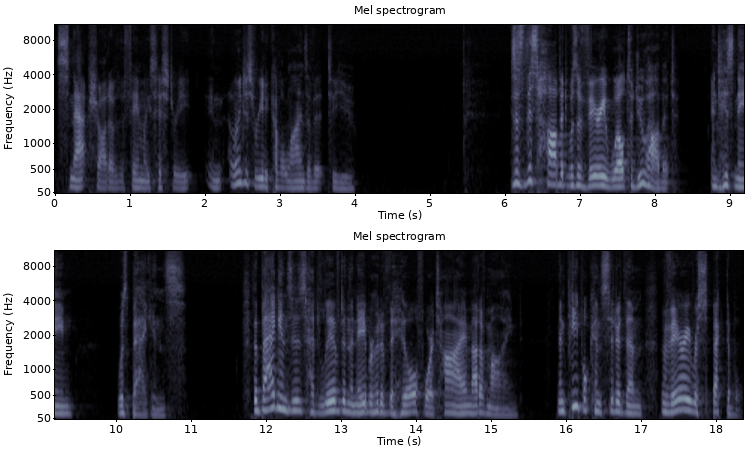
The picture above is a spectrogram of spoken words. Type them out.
snapshot of the family's history. And let me just read a couple lines of it to you. He says, This hobbit was a very well to do hobbit, and his name was Baggins. The Bagginses had lived in the neighborhood of the hill for a time out of mind, and people considered them very respectable,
